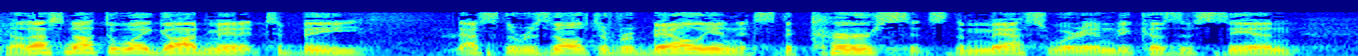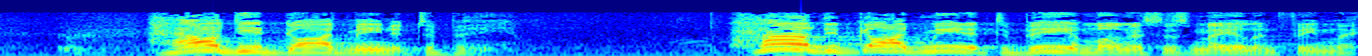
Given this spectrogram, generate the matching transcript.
Now, that's not the way God meant it to be. That's the result of rebellion. It's the curse. It's the mess we're in because of sin. How did God mean it to be? How did God mean it to be among us as male and female?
